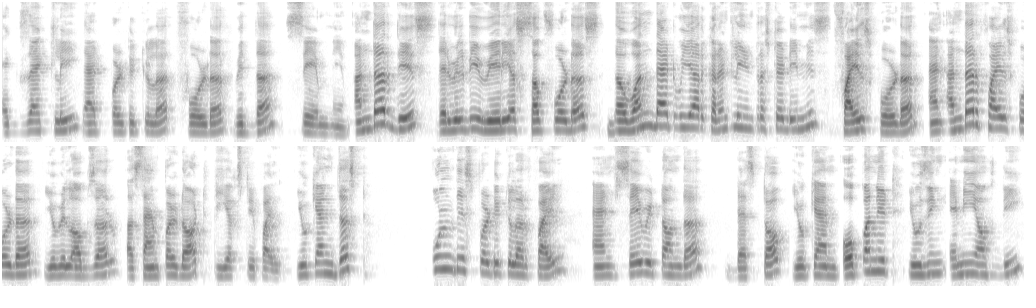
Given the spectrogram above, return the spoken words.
exactly that particular folder with the same name under this there will be various subfolders. The one that we are currently interested in is files folder and under files folder you will observe a sample.txt file. You can just pull this particular file and save it on the desktop. You can open it using any of the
